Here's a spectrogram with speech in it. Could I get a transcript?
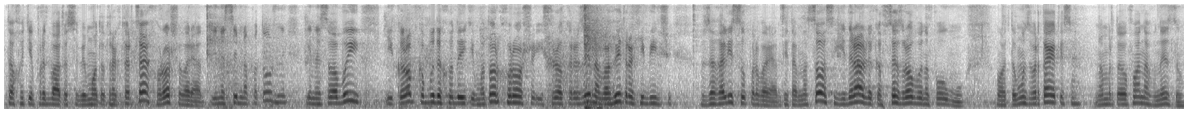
хто хотів придбати собі мототракторця, хороший варіант. І не сильно потужний, і не слабий, і коробка буде ходити, і мотор хороший, і широка резина, ваги трохи більше. Взагалі супер варіант. І там насоси, гідравліка, все зроблено по уму. От, тому звертайтеся, номер телефона внизу.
